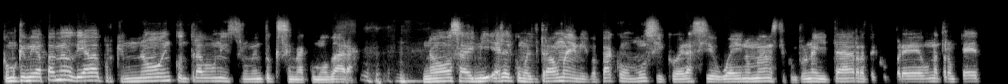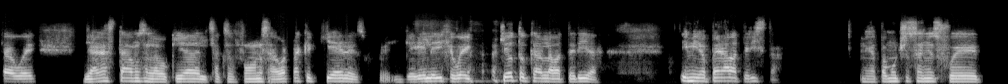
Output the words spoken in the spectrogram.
Como que mi papá me odiaba porque no encontraba un instrumento que se me acomodara. No, o sea, era como el trauma de mi papá como músico. Era así, güey, no mames, te compré una guitarra, te compré una trompeta, güey. Ya gastamos en la boquilla del saxofón. O sea, ¿ahora qué quieres? güey? Y Llegué y le dije, güey, quiero tocar la batería. Y mi papá era baterista. Mi papá muchos años fue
